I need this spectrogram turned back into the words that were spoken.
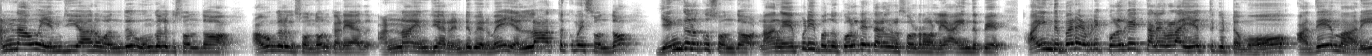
அண்ணாவும் எம்ஜிஆரும் வந்து உங்களுக்கு சொந்தம் அவங்களுக்கு சொந்தம்னு கிடையாது. அண்ணா எம்ஜிஆர் ரெண்டு பேருமே எல்லாத்துக்குமே சொந்தம் எங்களுக்கும் சொந்தம். நாங்கள் எப்படி இப்போ இந்த கொள்கை தலைவர்கள் சொல்கிறோம் இல்லையா? ஐந்து பேர். ஐந்து பேரை எப்படி கொள்கை தலைவர்களாக ஏற்றுக்கிட்டோமோ அதே மாதிரி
